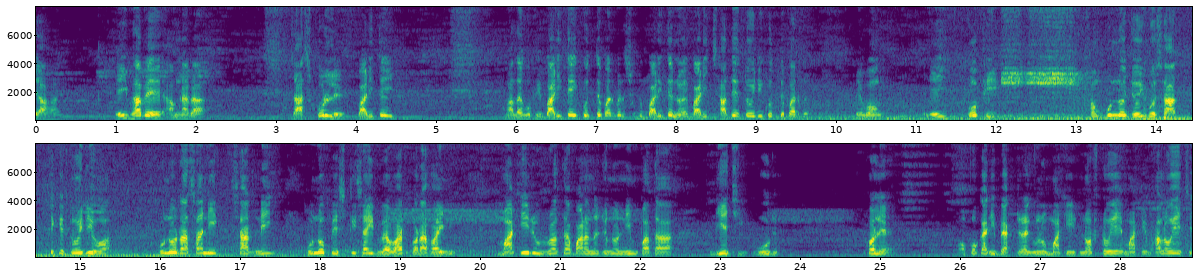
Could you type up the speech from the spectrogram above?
দেওয়া হয়। এইভাবে আপনারা চাষ করলে বাড়িতেই বাঁধাকপি বাড়িতেই করতে পারবেন, শুধু বাড়িতে নয়, বাড়ির ছাদে তৈরি করতে পারবেন এবং এই কফি সম্পূর্ণ জৈব সার থেকে তৈরি হওয়া। কোনো রাসায়নিক সার নেই, কোনো পেস্টিসাইড ব্যবহার করা হয়নি। মাটির উর্বরতা বাড়ানোর জন্য নিম পাতা দিয়েছি ওর ফলে অপকারী ব্যাকটেরিয়াগুলো মাটি নষ্ট হয়ে, মাটি ভালো হয়েছে।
